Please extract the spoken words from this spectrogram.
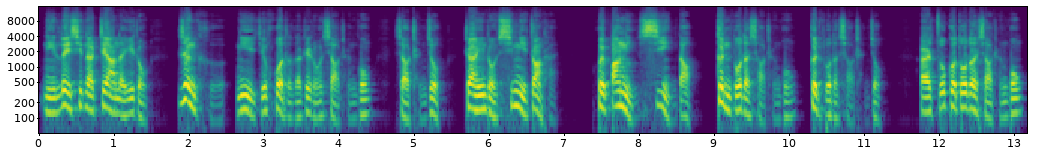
你内心的这样的一种认可，你已经获得的这种小成功、小成就，这样一种心理状态，会帮你吸引到。更多的小成功，更多的小成就，而足够多的小成功，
